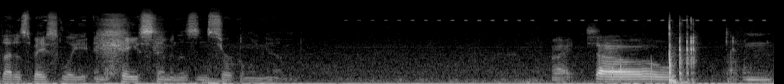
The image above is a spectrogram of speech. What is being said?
that has basically encased him and is encircling him. Right. So, um,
